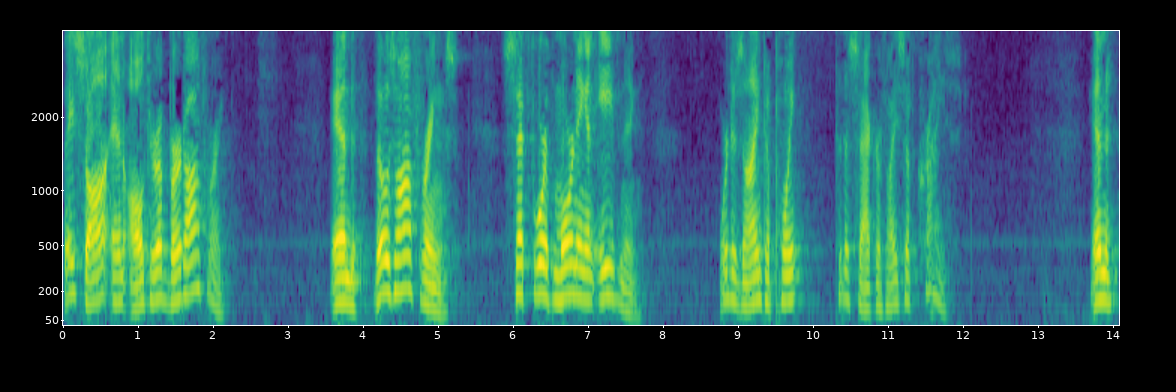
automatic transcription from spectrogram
they saw an altar of burnt offering. And those offerings, set forth morning and evening, were designed to point to the sacrifice of Christ. And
